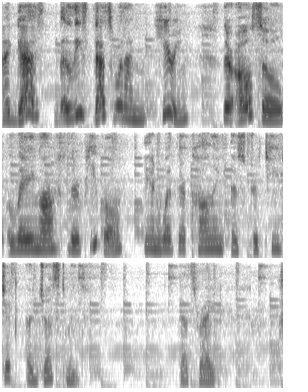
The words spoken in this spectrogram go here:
I guess. At least that's what I'm hearing. They're also laying off their people. in what they're calling a strategic adjustment. That's right.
